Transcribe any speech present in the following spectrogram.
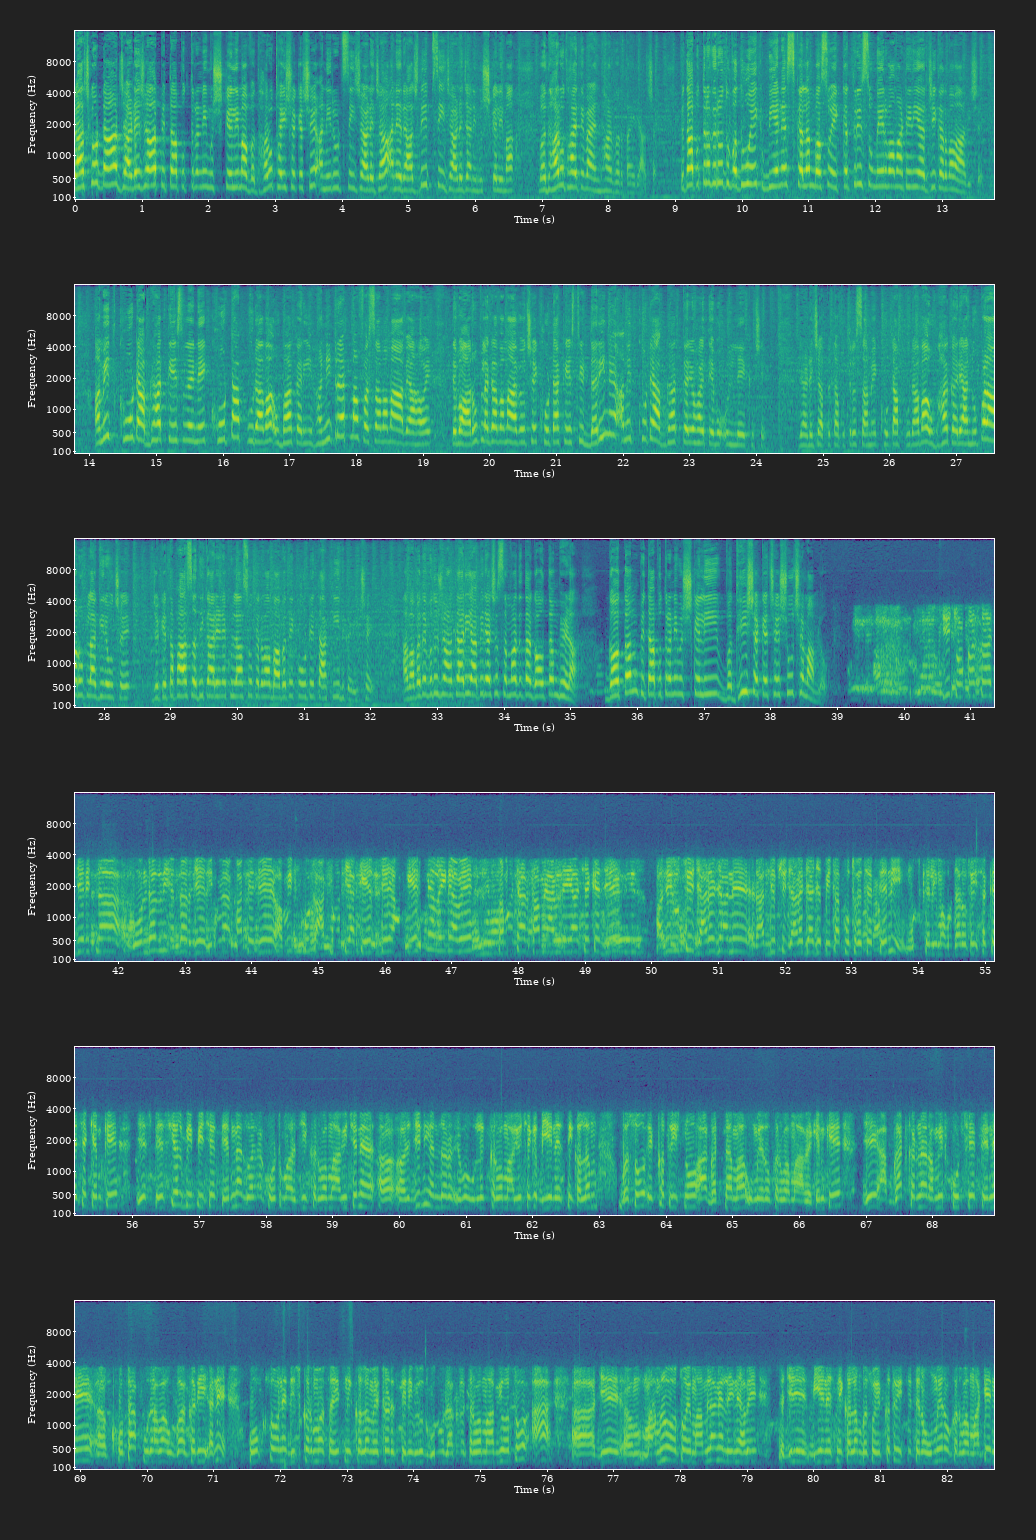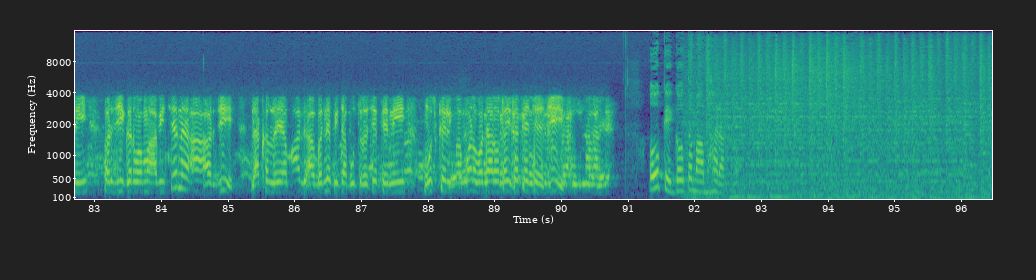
રાજકોટના જાડેજા પિતા પુત્રની મુશ્કેલીમાં વધારો થઈ શકે છે. અનિરુદ્ધસિંહ જાડેજા અને રાજદીપસિંહ જાડેજાની મુશ્કેલીમાં વધારો થાય તેવા એંધાણ વર્તાઈ રહ્યા છે. પિતા પુત્ર વિરુદ્ધ વધુ એક બીએનએસ કલમ બસો એકત્રીસ ઉમેરવા માટેની અરજી કરવામાં આવી છે. અમિત ખોટ આપઘાત કેસ લઈને ખોટા પુરાવા ઊભા કરી હની ટ્રેપમાં ફસાવવામાં આવ્યા હોય તેવો આરોપ લગાવવામાં આવ્યો છે. ખોટા કેસથી ડરીને અમિત ખોટે આપઘાત કર્યો હોય તેવો ઉલ્લેખ છે. જાડેજા પિતા પુત્ર સામે ખોટા પુરાવા ઊભા કર્યાનો પણ આરોપ લાગી રહ્યો છે, જો કે તપાસ અધિકારીને ખુલાસો કરવા બાબતે કોર્ટે તાકીદ કરી છે. આ બાબતે વધુ જાણકારી આપી રહ્યા છે સંવાદદાતા ગૌતમ ભેળા. ગૌતમ પિતા પુત્રની મુશ્કેલી વધી શકે છે, શું છે મામલો? ચોક્કસ, જે રીતના ગોંડલની અંદર જે રીતના ખાતે જે અમિત કુટ આત્મહત્યા કેસ છે, આ કેસને લઈને હવે સમાચાર સામે આવી રહ્યા છે કે જે અનિરુદ્ધસિંહ જાડેજા અને રાજદીપસિંહ જાડેજા જે પિતા પુત્ર છે, તેની મુશ્કેલીમાં વધારો થઈ શકે છે. કેમ કે જે સ્પેશિયલ બીપી છે, તેમના દ્વારા કોર્ટમાં અરજી કરવામાં આવી છે ને અરજીની અંદર એવો ઉલ્લેખ કરવામાં આવ્યો છે કે બીએનએસની કલમ એકત્રીસ નો આ ઘટનામાં ઉમેરો કરવામાં આવે. કેમ કે જે આપઘાત કરનાર અમિત કુટ છે, તેને ખોટા પુરાવા ઊભા કરી અને પોક્સો અને દુષ્કર્મ સહિતની કલમ હેઠળ તેની વિરુદ્ધ ગુનો દાખલ કરવામાં આવ્યો હતો. આ જે મામલો હતો એ મામલાને લઈને હવે જે બીએનએસની કલમ બસો એકત્રીસ છે, તેનો ઉમેરો કરવા માટેની અરજી કરવામાં આવી છે ને આ અરજી દાખલ થયા બાદ આ બંને પિતા પુત્ર છે, તેની મુશ્કેલીમાં પણ વધારો થઈ શકે છે. જી. ઓકે, ગૌતમ, આભાર આપનો.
